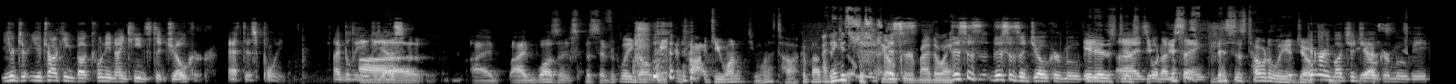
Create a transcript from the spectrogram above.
You're you're talking about 2019's the joker at this point i believe yes Uh, I I wasn't specifically going. We can talk. Do you want? Do you want to talk about? I the think it's just Joker, This is- by the way. this is this is a joker movie It is uh, is what i'm this saying Is, this is totally a Joker. very much a Joker yes. movie.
